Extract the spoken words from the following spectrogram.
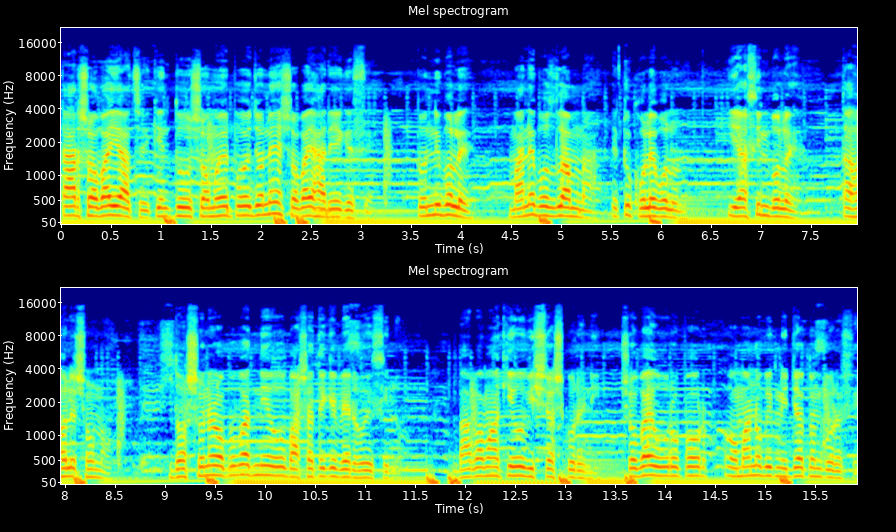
তার সবাই আছে, কিন্তু সময়ের প্রয়োজনে সবাই হারিয়ে গেছে। তন্নি বলে মানে বুঝলাম না, একটু খোলে বলুন। ইয়াসিন বলে, তাহলে শোনো। দর্শনের অপবাদ নিয়ে ও বাসা থেকে বের হয়েছিল। বাবা মা কেউ বিশ্বাস করেনি। সবাই ওর ওপর অমানবিক নির্যাতন করেছে।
